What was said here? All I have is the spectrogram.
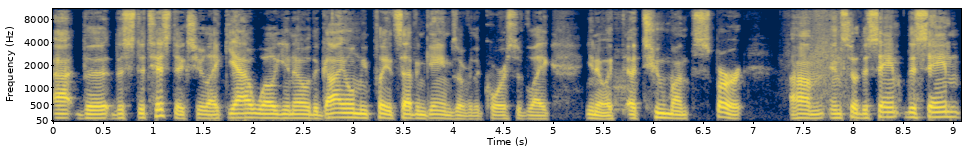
at the the statistics, you're like, yeah, well, you know, the guy only played seven games over the course of like you know a, a two month spurt. Um, and so the same the same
